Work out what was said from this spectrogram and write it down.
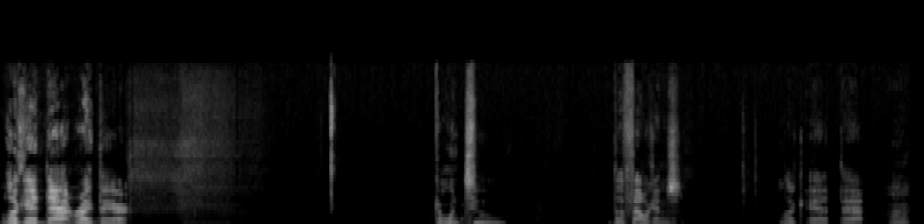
Look at that right there. Going to the Falcons. Look at that. Mm.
